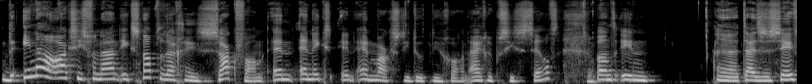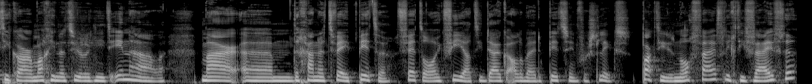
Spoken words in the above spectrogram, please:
de inhaalacties vandaan? Ik snapte daar geen zak van. En, en, ik, en, en Max die doet nu gewoon eigenlijk precies hetzelfde. Want in, eh, tijdens de safety car mag je natuurlijk niet inhalen. Maar ehm, er gaan er twee pitten. Vettel en Fiat, die duiken allebei de pits in voor slicks. Pakt hij er nog vijf, ligt hij vijfde.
